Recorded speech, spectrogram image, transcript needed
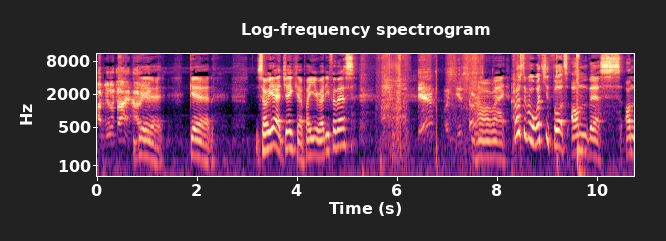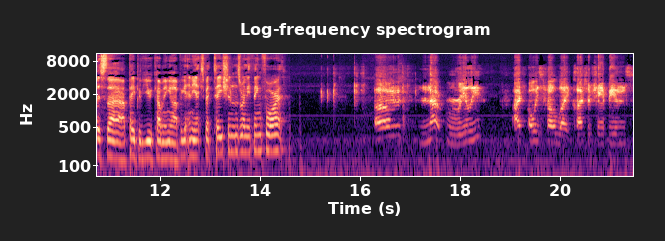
I'm doing fine. How are you? Good, good. So yeah, Jacob, are you ready for this? Yeah, let's get started. All right. First of all, what's your thoughts on this on this uh, pay per view coming up? Any expectations or anything for it? Um, not really. I've always felt like Clash of Champions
